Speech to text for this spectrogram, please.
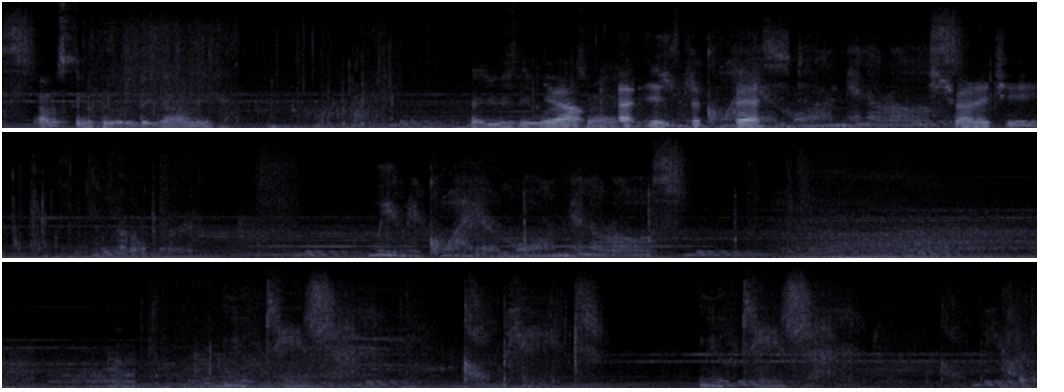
Minerals. I'm just gonna build a big army. That usually Yeah, works, right? that We is the best strategy. We require more minerals. Mutation complete. Mutation complete.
